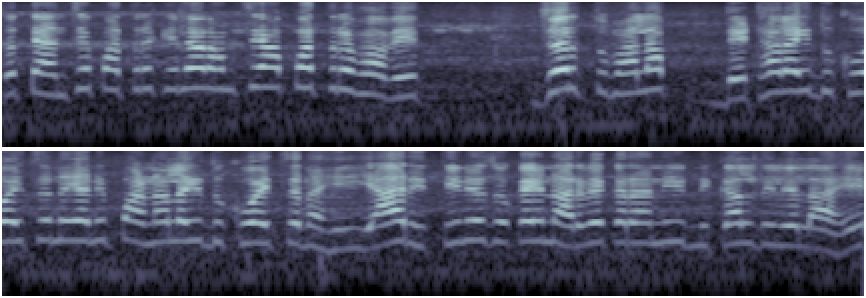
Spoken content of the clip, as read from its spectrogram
तर त्यांचे पात्र केल्यावर आमचे अपात्र व्हावेत. जर तुम्हाला देठालाही दुखवायचं नाही आणि पानालाही दुखवायचं नाही या रीतीने जो काही नार्वेकरांनी निकाल दिलेला आहे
